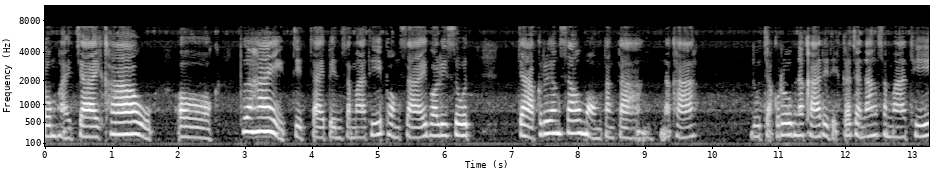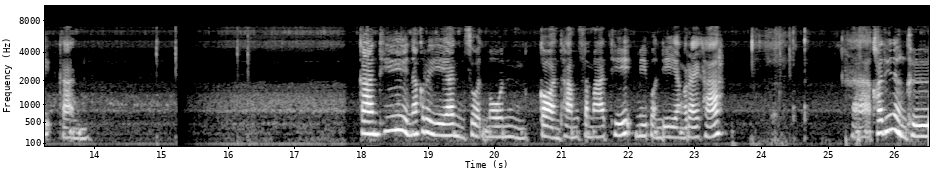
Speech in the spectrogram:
ลมหายใจเข้า ออก เพื่อให้จิตใจเป็นสมาธิผ่องใสบริสุทธิ์ จากเรื่องเศร้าหมองต่างๆนะคะ ดูจากรูปนะคะ เด็กๆก็จะนั่งสมาธิกัน การที่นักเรียนสวดมนต์ก่อนทำสมาธิมีผลดีอย่างไรคะค่ะข้อที่หนึ่งคือ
